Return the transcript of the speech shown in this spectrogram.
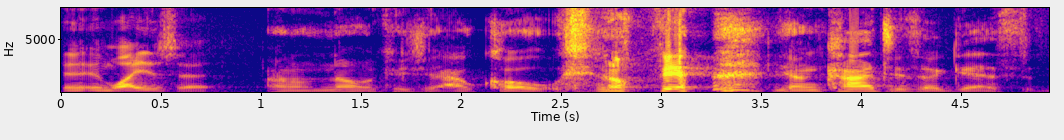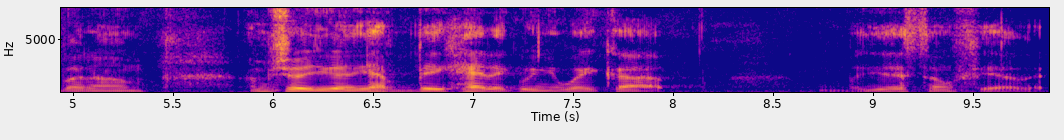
And, and why is that? I don't know because you're out cold. You don't feel you're unconscious, I guess. But um, I'm sure you're gonna you have a big headache when you wake up, but you just don't feel it.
